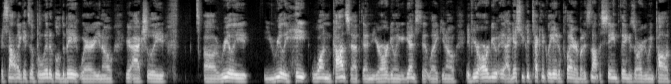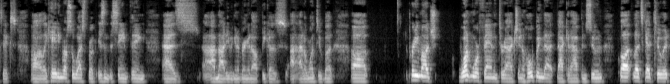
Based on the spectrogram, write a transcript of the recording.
It's not like it's a political debate where, you know, you're actually uh, really you really hate one concept and you're arguing against it. Like, you know, if you're arguing, I guess you could technically hate a player, but it's not the same thing as arguing politics. Uh, like, hating Russell Westbrook isn't the same thing as, I'm not even going to bring it up because I, I don't want to, but uh, pretty much want more fan interaction, hoping that that could happen soon. But let's get to it.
